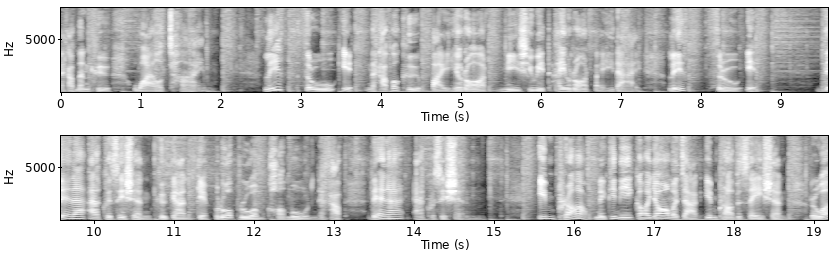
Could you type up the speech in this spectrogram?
นะครับนั่นคือ wild time live through it นะครับก็คือไปให้รอดมีชีวิตให้รอดไปให้ได้ live through it data acquisition คือการเก็บรวบรวมข้อมูลนะครับ data acquisition improv ในที่นี้ก็ย่อมาจาก improvisation หรือว่า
